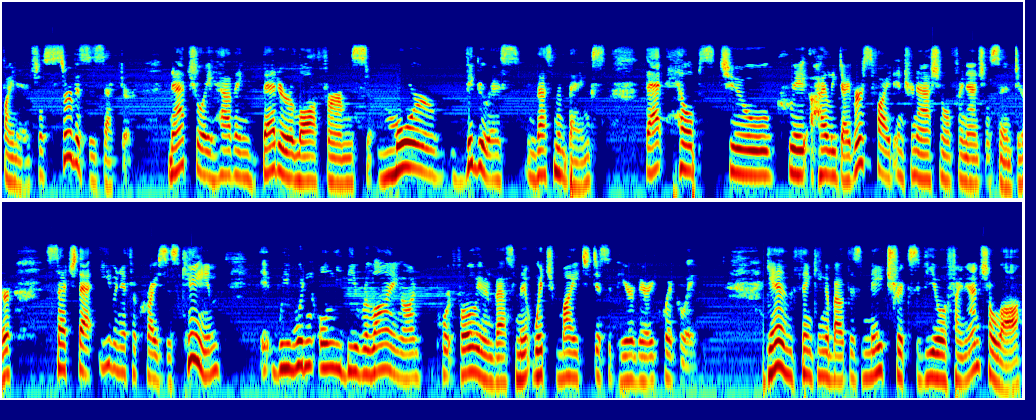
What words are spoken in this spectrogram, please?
financial services sector naturally having better law firms, more vigorous investment banks, that helps to create a highly diversified international financial center such that even if a crisis came, it, we wouldn't only be relying on portfolio investment, which might disappear very quickly. Again, thinking about this matrix view of financial law,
